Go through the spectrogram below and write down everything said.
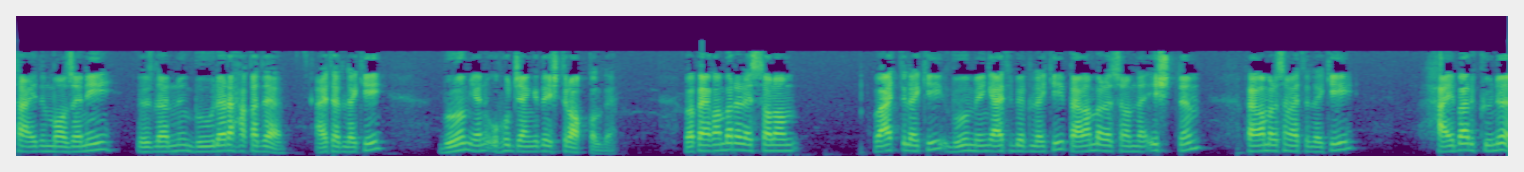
said al-mozani o'zlarining buvilari haqida aytadilarki buvim ya'ni uhud jangida ishtirok qildi. Va payg'ambar alayhissalom va aytdilarki buvim menga aytib berdilarki payg'ambar alayhissalomdan eshitdim. Payg'ambar alayhissalom aytdilarki haybar kuni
